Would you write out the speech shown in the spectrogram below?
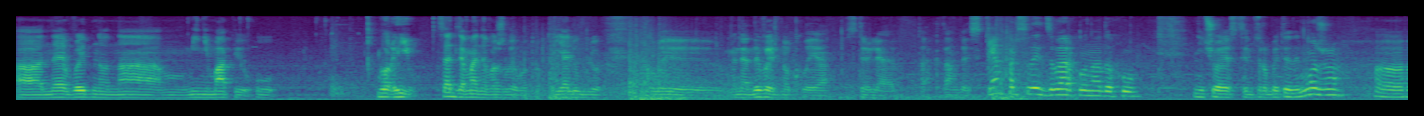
а, не видно на мінімапі у ворогів. Це для мене важливо. Тобто я люблю, коли мене не видно, коли я стріляю. Так, там десь кемпер сидить зверху на даху. Нічого я з цим зробити не можу. Е,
